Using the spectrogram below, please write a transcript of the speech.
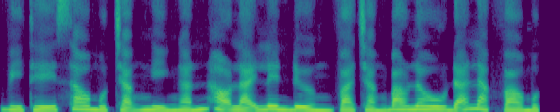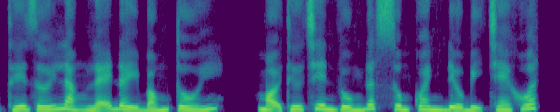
Vì thế sau một chặng nghỉ ngắn họ lại lên đường và chẳng bao lâu đã lạc vào một thế giới lặng lẽ đầy bóng tối, mọi thứ trên vùng đất xung quanh đều bị che khuất,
